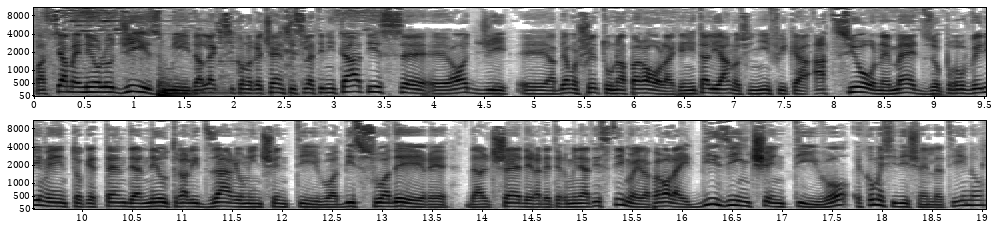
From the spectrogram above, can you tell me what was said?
Passiamo ai neologismi dal lexicon recentis latinitatis. Eh, oggi eh, abbiamo scelto una parola che in italiano significa azione, mezzo, provvedimento che tende a neutralizzare un incentivo, a dissuadere dal cedere a determinati stimoli. La parola è disincentivo e come si dice in latino?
